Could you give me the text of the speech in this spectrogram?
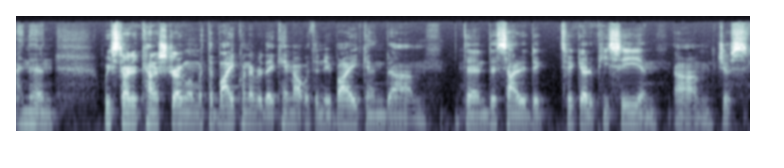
and then we started kind of struggling with the bike whenever they came out with a new bike, and um, then decided to to go to PC, and um, just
